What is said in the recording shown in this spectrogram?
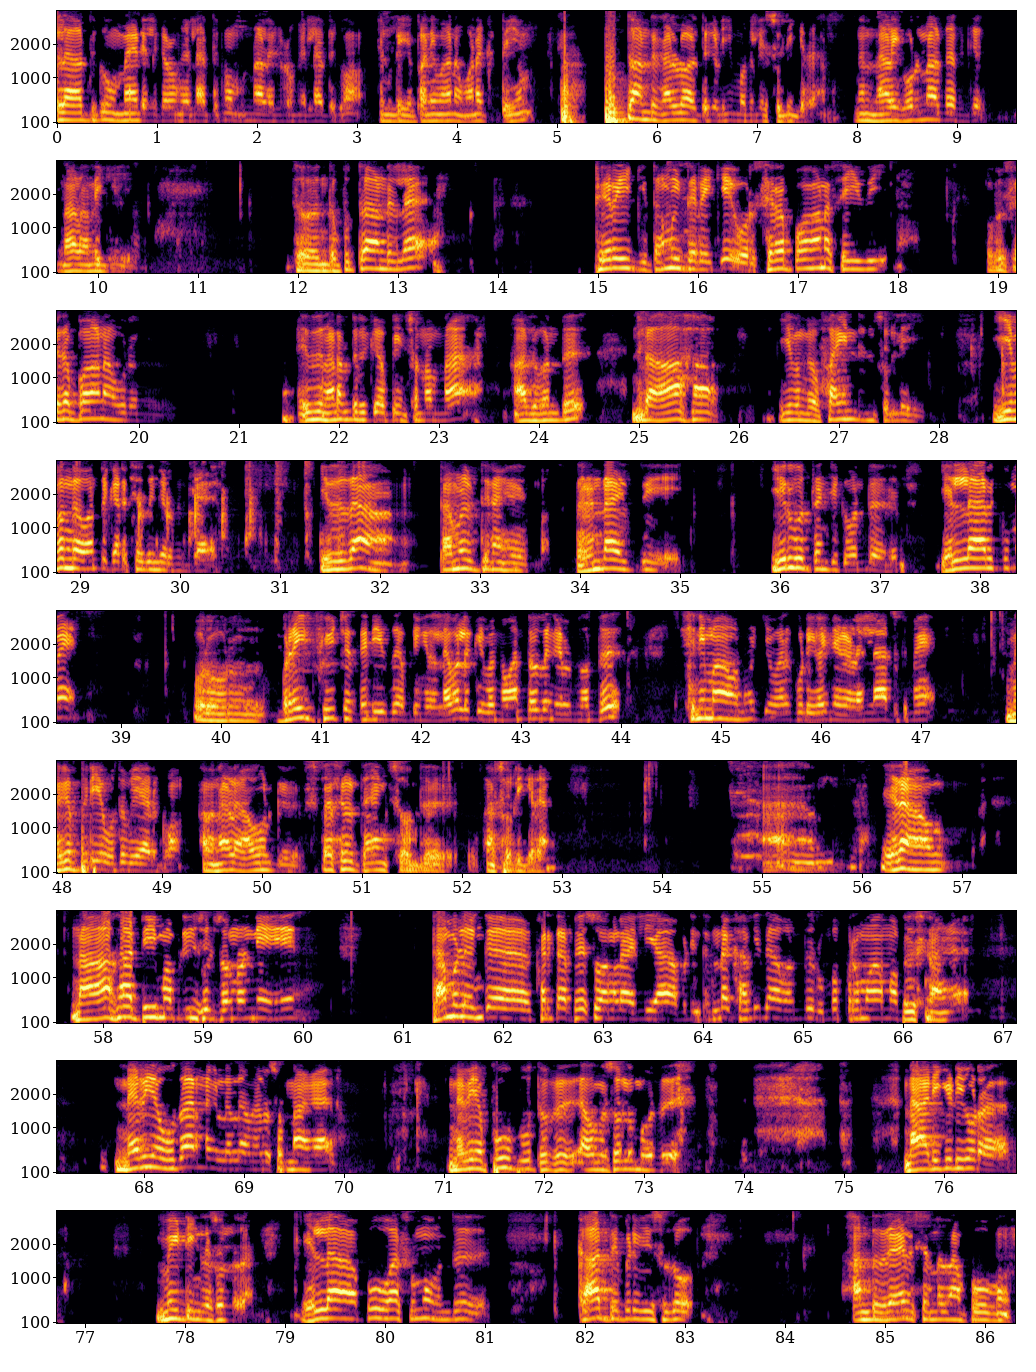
எல்லாத்துக்கும் மேடையில் இருக்கிறவங்க எல்லாத்துக்கும் முன்னால் இருக்கிறவங்க எல்லாத்துக்கும் என்னுடைய பணிவான வணக்கத்தையும் புத்தாண்டு நல்வாழ்த்துக்களையும் முதல்ல சொல்லிக்கிறேன். நாளைக்கு ஒரு நாள் தான் இருக்கு. நாளான்னைக்கு ஸோ இந்த புத்தாண்டுல திரைக்கு தமிழ் திரைக்கு ஒரு சிறப்பான செய்தி ஒரு சிறப்பான ஒரு இது நடந்திருக்கு அப்படின்னு சொன்னோம்னா அது வந்து இந்த ஆஹா இவங்க ஃபைண்டுன்னு சொல்லி இவங்க வந்து கிடைச்சதுங்கிறது இதுதான் தமிழ் திரை ரெண்டாயிரத்தி இருபத்தஞ்சுக்கு வந்து எல்லாருக்குமே ஒரு ஒரு பிரைட் ஃபியூச்சர் தெரியுது அப்படிங்கிற லெவலுக்கு இவங்க வந்ததுங்கிறது வந்து சினிமாவை நோக்கி வரக்கூடிய இளைஞர்கள் எல்லாத்துக்குமே மிகப்பெரிய உதவியாக இருக்கும். அதனால் அவங்களுக்கு ஸ்பெஷல் தேங்க்ஸ் வந்து நான் சொல்லிக்கிறேன். ஏன்னா நான் ஆஹா டீம் அப்படின்னு சொல்லி சொன்னோடனே தமிழ் இங்கே கரெக்டாக பேசுவாங்களா இல்லையா அப்படின்ட்டு இருந்தால் கவிதா வந்து ரொம்ப பிரமாதமாக பேசினாங்க. நிறைய உதாரணங்கள் எல்லாம் அதனால சொன்னாங்க. நிறைய பூ பூத்தது அவங்க சொல்லும்போது. நான் அடிக்கடி கூட மீட்டிங்கில் சொல்லுவேன். எல்லா பூவாசமும் வந்து காற்று எப்படி வீசுதோ அந்த டைரக்ஷனில் தான் போகும்.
